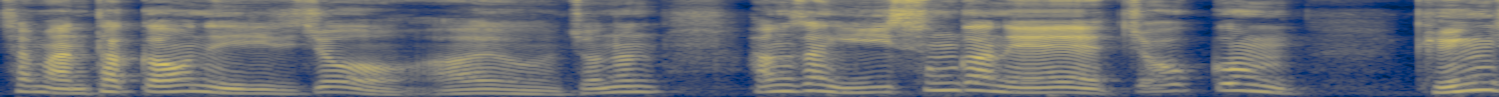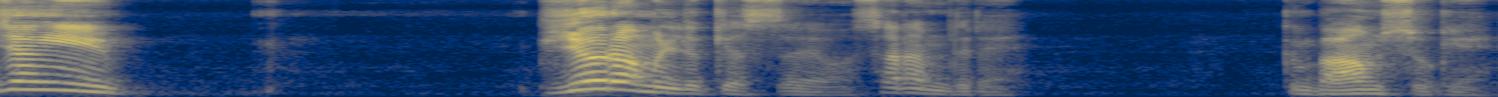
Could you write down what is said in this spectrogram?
참 안타까운 일이죠. 아유, 저는 항상 이 순간에 조금 굉장히 비열함을 느꼈어요. 사람들의 그 마음 속에.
